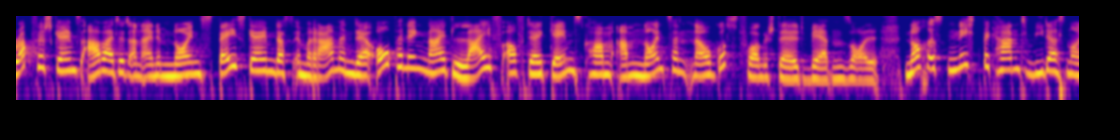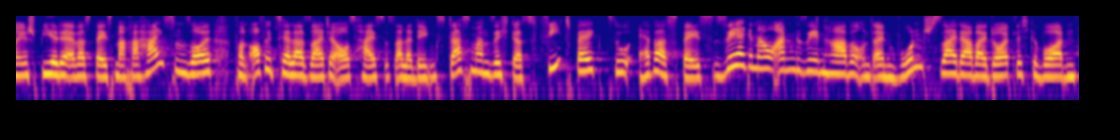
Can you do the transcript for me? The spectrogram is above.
Rockfish Games arbeitet an einem neuen Space Game, das im Rahmen der Opening Night live auf der Gamescom am 19. August vorgestellt werden soll. Noch ist nicht bekannt, wie das neue Spiel der Everspace-Macher heißen soll. Von offizieller Seite aus heißt es allerdings, dass man sich das Feedback zu Everspace sehr genau angesehen habe und ein Wunsch sei dabei deutlich geworden,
